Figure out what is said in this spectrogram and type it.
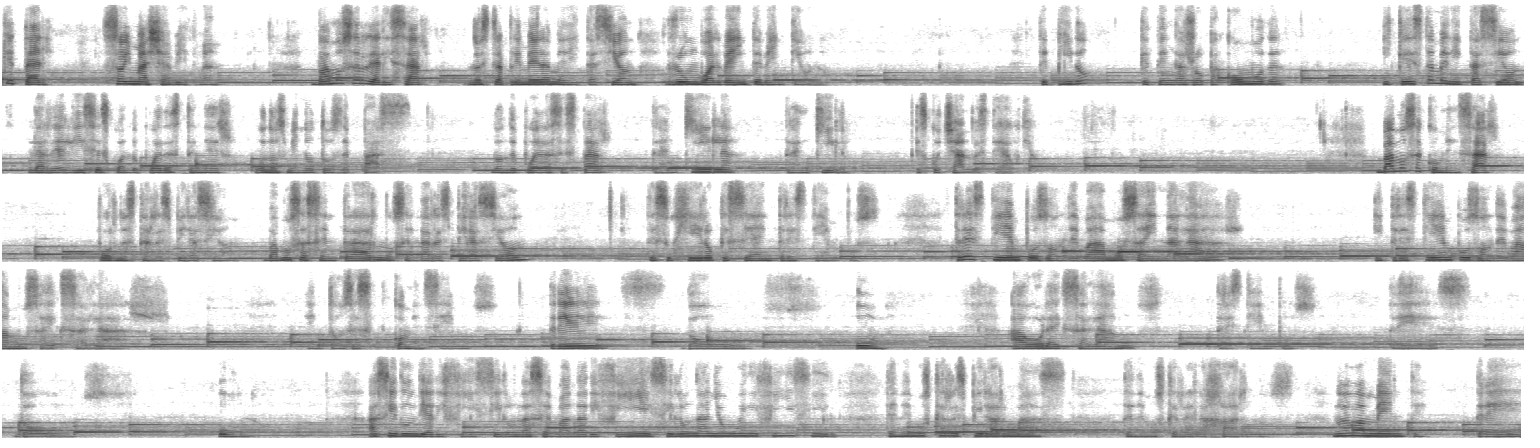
¿Qué tal? Soy Masha Bitman. Vamos a realizar nuestra primera meditación rumbo al 2021. Te pido que tengas ropa cómoda y que esta meditación la realices cuando puedas tener unos minutos de paz, donde puedas estar tranquila, tranquilo, escuchando este audio. Vamos a comenzar por nuestra respiración. Vamos a centrarnos en la respiración. Te sugiero que sea en tres tiempos. Tres tiempos donde vamos a inhalar y tres tiempos donde vamos a exhalar. Entonces comencemos. Tres, dos, uno. Ahora exhalamos tres tiempos. 3, 2, 1. Ha sido un día difícil, una semana difícil, un año muy difícil. Tenemos que respirar más, tenemos que relajarnos. Nuevamente, 3,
